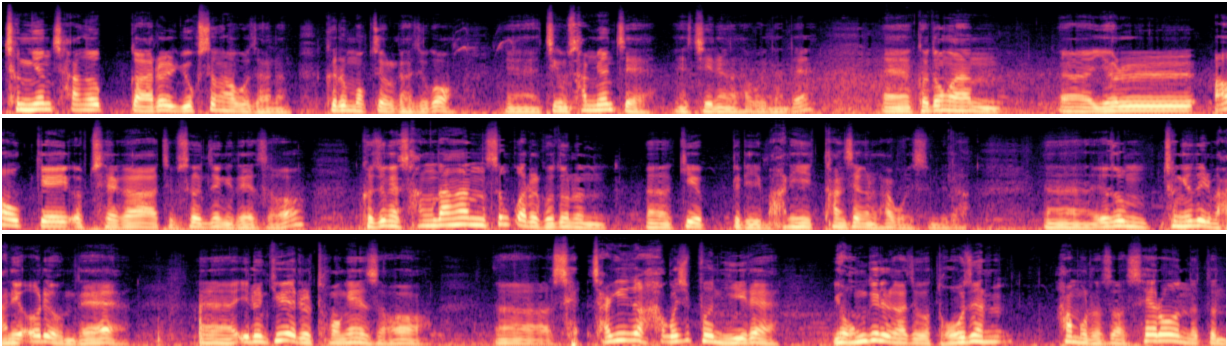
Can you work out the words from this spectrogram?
청년 창업가를 육성하고자 하는 그런 목적을 가지고 예, 지금 3년째 진행을 하고 있는데 에, 그동안 어, 19개의 업체가 지금 선정이 돼서 그 중에 상당한 성과를 거두는 어, 기업들이 많이 탄생을 하고 있습니다. 에, 요즘 청년들이 많이 어려운데 에, 이런 기회를 통해서 어, 새- 자기가 하고 싶은 일에 용기를 가지고 도전 함으로써 새로운 어떤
